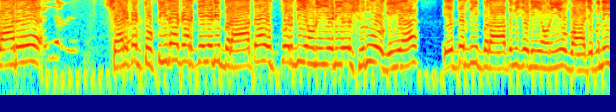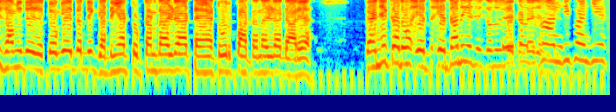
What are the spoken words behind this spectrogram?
ਪਰ ਸੜਕ ਟੁੱਟੀ ਦਾ ਕਰਕੇ ਜਿਹੜੀ ਬਰਾਤ ਹੈ ਉੱਪਰ ਦੀ ਆਉਣੀ ਜਿਹੜੀ ਉਹ ਸ਼ੁਰੂ ਹੋ ਗਈ ਆ। ਇੱਧਰ ਦੀ ਬਰਾਤ ਵੀ ਜਿਹੜੀ ਆਉਣੀ ਉਹ ਵਾਜਬ ਨਹੀਂ ਸਮਝਦੇ ਕਿਉਂਕਿ ਇੱਧਰ ਦੀ ਗੱਡੀਆਂ ਟੁੱਟਣ ਦਾ ਜਿਹੜਾ ਟਾਇਰ ਟੂਰ ਪਾਟਣ ਦਾ ਜਿਹੜਾ ਡਰ ਆ। ਭੈਣ ਜੀ ਕਦੋਂ ਇਦਾਂ ਦੀ ਜਦੋਂ ਇਹ ਕੱਢਿਆ ਜਾਂਦਾ ਹਾਂਜੀ ਭਾਂਜੀ ਇਸ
